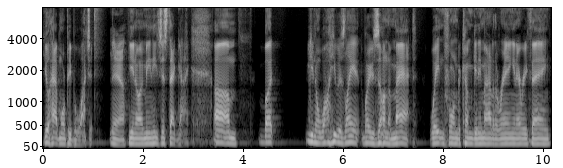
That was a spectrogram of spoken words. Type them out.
you'll have more people watch it. Yeah. You know what I mean? He's just that guy. Um, but, you know, while he was laying, while he was on the mat, waiting for him to come get him out of the ring and everything,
